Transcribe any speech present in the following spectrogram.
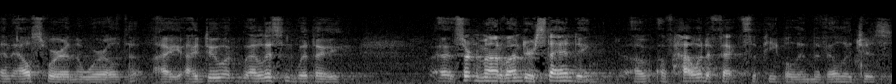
and elsewhere in the world, I, I do I listen with a, a certain amount of understanding of, of how it affects the people in the villages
